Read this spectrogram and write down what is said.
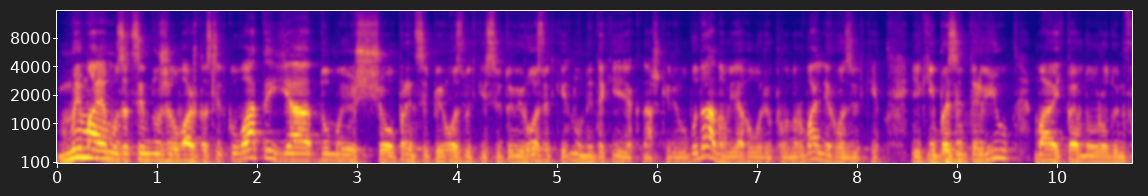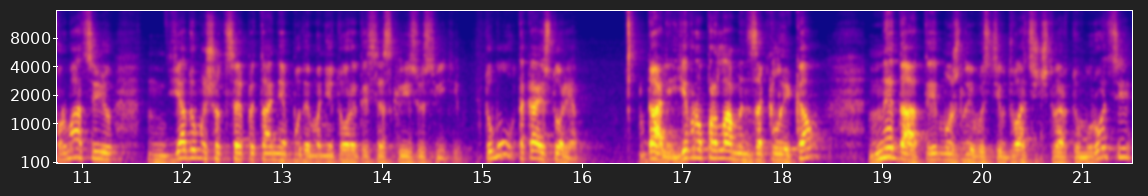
Ми маємо за цим дуже уважно слідкувати. Я думаю, що в принципі розвідки, світові розвідки, ну не такі, як наш Кирило Буданов. Я говорю про нормальні розвідки, які без інтерв'ю мають певного роду інформацію. Я думаю, що це питання буде моніторитися скрізь у світі. Тому така історія. Далі Європарламент закликав не дати можливості в 24-му році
